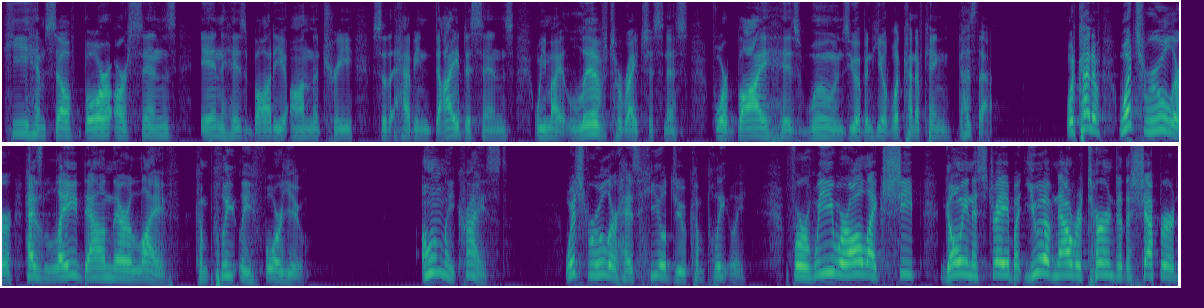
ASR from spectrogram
he himself bore our sins in his body on the tree, so that having died to sins, we might live to righteousness. For by his wounds you have been healed. What kind of king does that? What kind of, which ruler has laid down their life completely for you? Only Christ. Which ruler has healed you completely? For we were all like sheep going astray, but you have now returned to the shepherd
